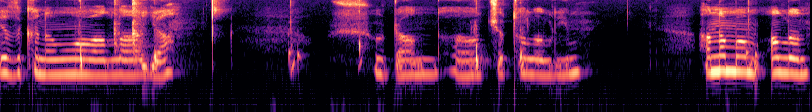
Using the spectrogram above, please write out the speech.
Yazık anamıma vallahi ya. Şuradan da çatal alayım. Hanımım alın.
